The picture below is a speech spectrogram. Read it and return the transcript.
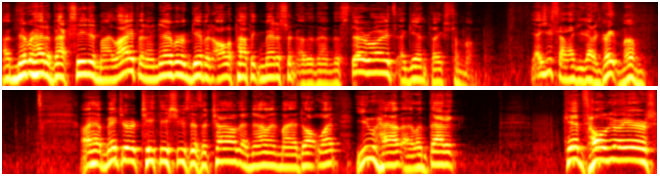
I've never had a vaccine in my life, and I never given allopathic medicine other than the steroids. Again, thanks to mom. Yeah, you sound like you got a great mom. I have major teeth issues as a child and now in my adult life. You have a lymphatic. Kids, hold your ears.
